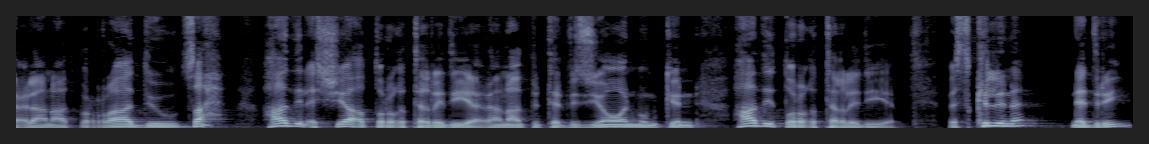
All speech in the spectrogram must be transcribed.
إعلانات بالراديو صح؟ هذه الأشياء الطرق التقليدية إعلانات بالتلفزيون ممكن. هذه الطرق التقليدية. بس كلنا ندري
